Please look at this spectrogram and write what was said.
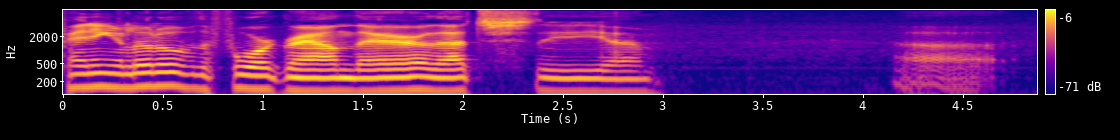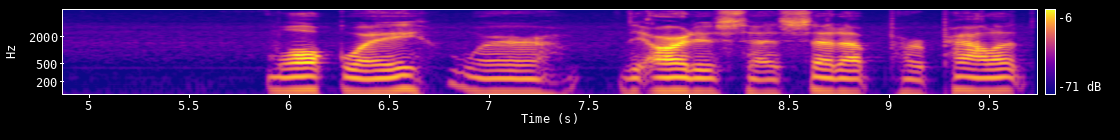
Painting a little of the foreground there, that's the uh, uh, walkway where the artist has set up her palette.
